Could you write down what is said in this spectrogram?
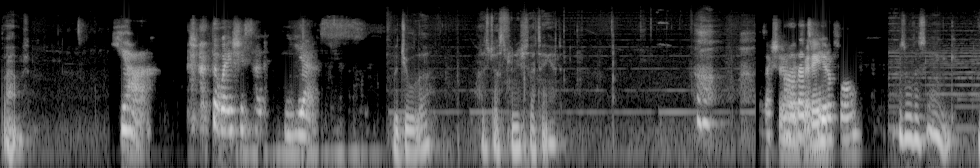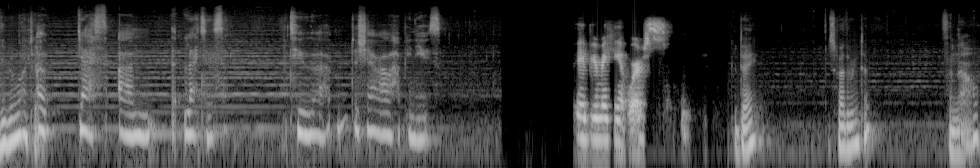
perhaps. yeah. The way she said yes. The jeweler has just finished setting it. It's actually Oh, that's pretty. beautiful. What's all this ink? Have you been writing? Oh, yes, um, letters to uh, to share our happy news. Babe, you're making it worse. Good day, Miss Featherington. For now.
